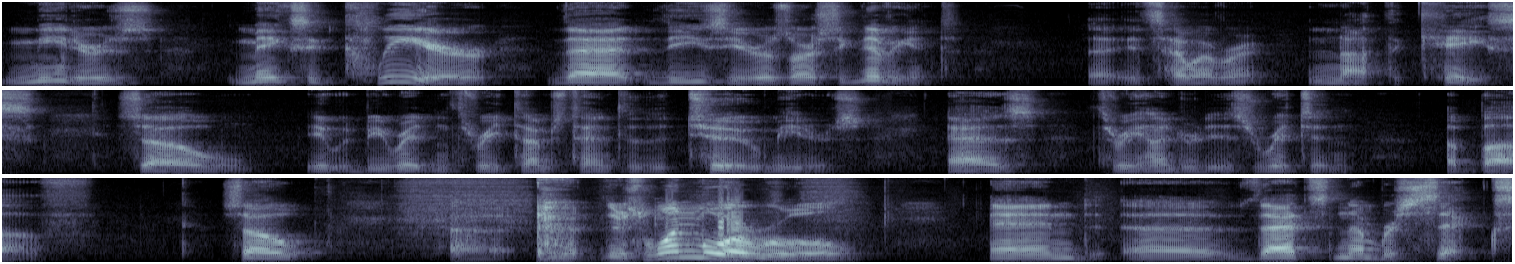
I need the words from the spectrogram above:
meters, makes it clear that these zeros are significant. Uh, it's, however, not the case. So it would be written 3 times 10 to the 2 meters as 300 is written above. So uh, there's one more rule, and uh, that's number six.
